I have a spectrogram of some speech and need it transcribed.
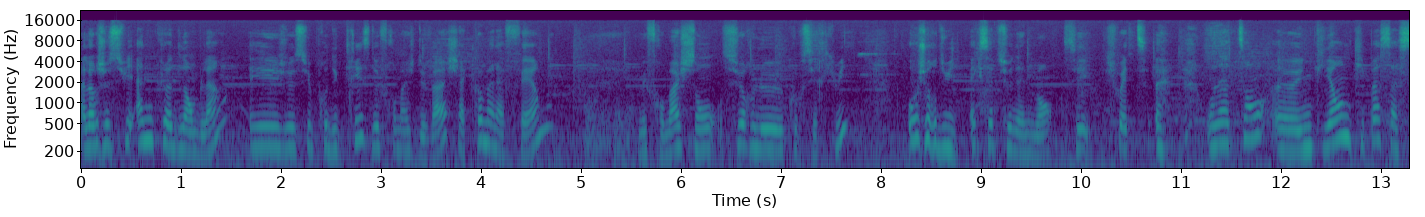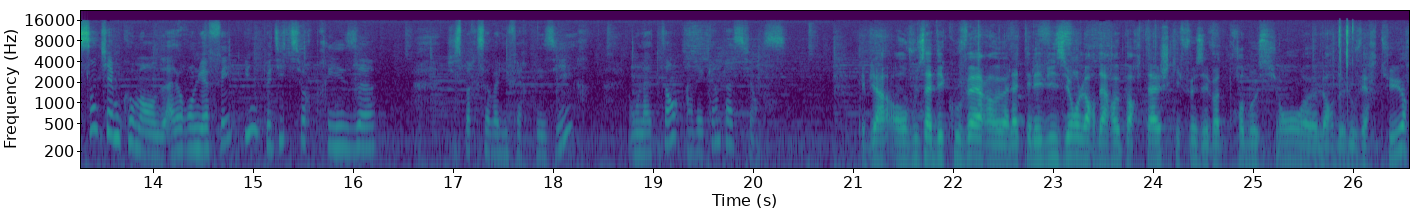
Alors je suis Anne-Claude Lamblin et je suis productrice de fromage de vache à Comme à la ferme. Mes fromages sont sur le court-circuit. Aujourd'hui, exceptionnellement, c'est chouette. On attend euh, une cliente qui passe sa centième commande. Alors on lui a fait une petite surprise. J'espère que ça va lui faire plaisir. On l'attend avec impatience. Eh bien, on vous a découvert euh, à la télévision lors d'un reportage qui faisait votre promotion euh, lors de l'ouverture.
